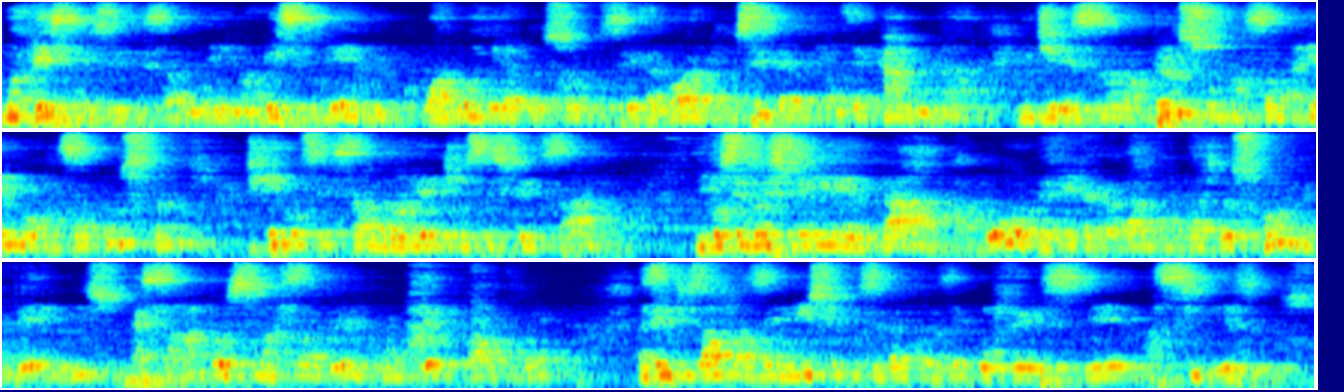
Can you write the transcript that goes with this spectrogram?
uma vez que vocês estão nele, uma vez que ele, o amor dele alcançou vocês, agora o que vocês devem fazer é caminhar em direção à transformação, à renovação constante de quem vocês são, da maneira que vocês pensaram. E vocês vão experimentar a boa, perfeita, agradável vontade de Deus quando viverem isso, essa aproximação dele, como Pedro fala também. Mas ele diz: ao fazer isso, o que vocês devem fazer? Oferecer a si mesmos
